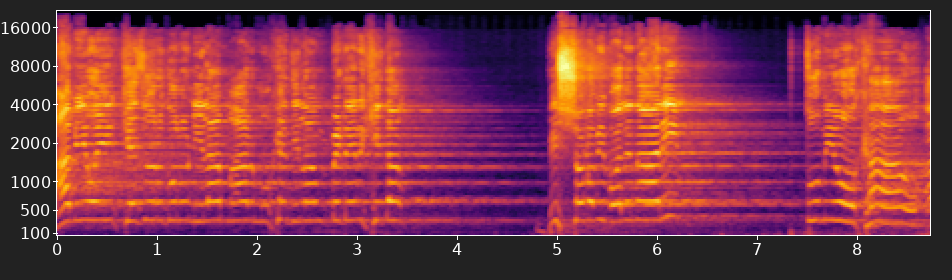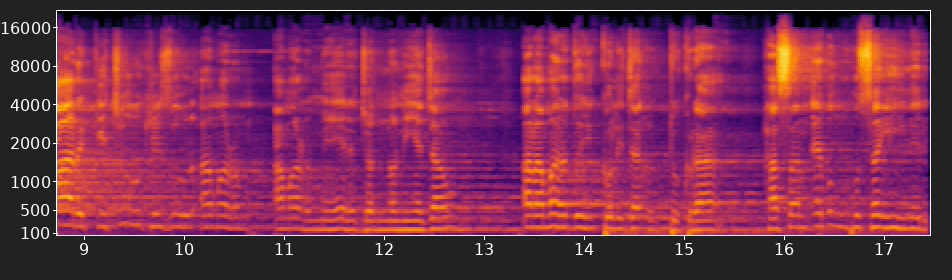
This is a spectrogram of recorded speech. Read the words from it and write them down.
আমি ওই খেজুরগুলো নিলাম আর মুখে দিলাম পেটের খিদাম বিশ্বনবী বলে না আলী, তুমিও খাও আর কিছু খেজুর আমার আমার মেয়ের জন্য নিয়ে যাও। আর আমার দুই কলিজার টুকরা হাসান এবং হুসাইনের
